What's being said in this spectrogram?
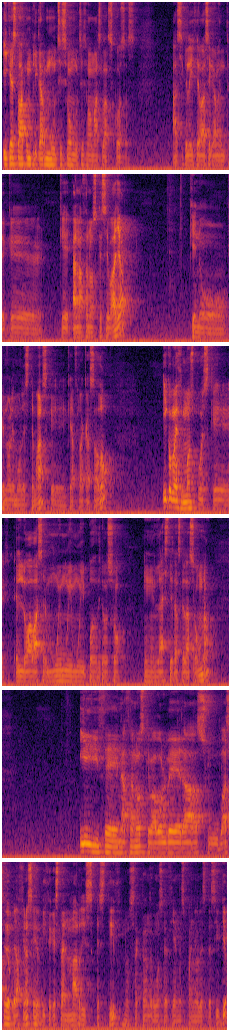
y que esto va a complicar muchísimo, muchísimo más las cosas. Así que le dice básicamente que, que a Nazanos que se vaya, que no, que no le moleste más, que, ha fracasado. Y como decimos, pues que el Loa va a ser muy, muy, muy poderoso en las tierras de la sombra y dice Nazanos que va a volver a su base de operaciones, que dice que está en Marris Steed, no sé exactamente cómo se decía en español este sitio.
